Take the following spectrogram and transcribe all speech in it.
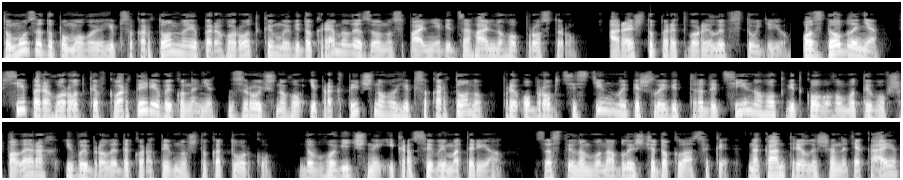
Тому за допомогою гіпсокартонної перегородки ми відокремили зону спальні від загального простору, а решту перетворили в студію. Оздоблення всі перегородки в квартирі виконані з зручного і практичного гіпсокартону. При обробці стін ми пішли від традиційного квіткового мотиву в шпалерах і вибрали декоративну штукатурку, довговічний і красивий матеріал. За стилем вона ближче до класики, на кантрі лише натякає.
